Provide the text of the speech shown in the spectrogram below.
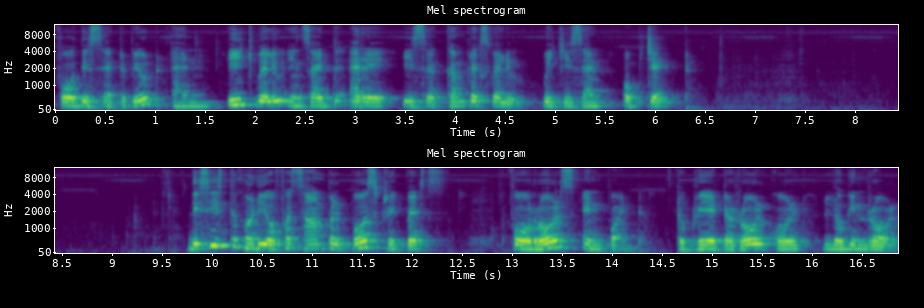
for this attribute and each value inside the array is a complex value which is an object. This is the body of a sample post request for roles endpoint to create a role called login role.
